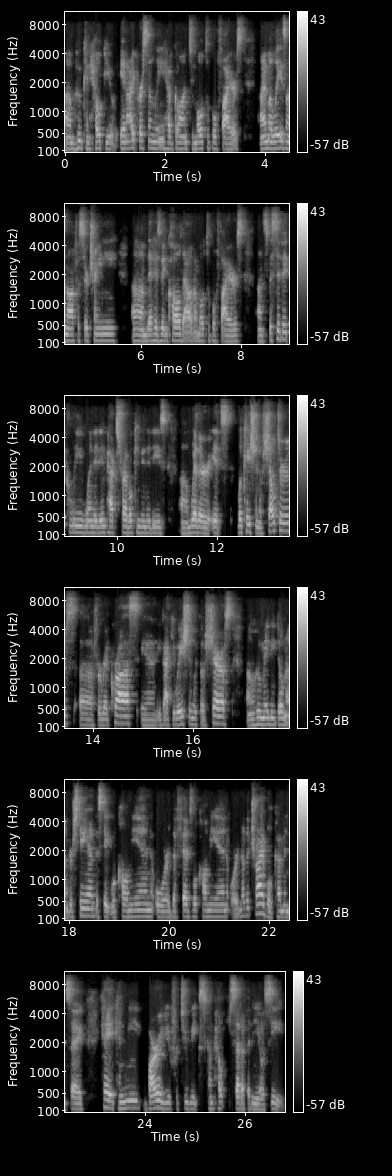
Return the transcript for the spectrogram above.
um, who can help you. And I personally have gone to multiple fires. I'm a liaison officer trainee um, that has been called out on multiple fires, uh, specifically when it impacts tribal communities, um, whether it's location of shelters uh, for Red Cross and evacuation with those sheriffs, uh, who maybe don't understand, the state will call me in, or the feds will call me in, or another tribe will come and say, Hey, can we borrow you for two weeks? Come help set up an EOC.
